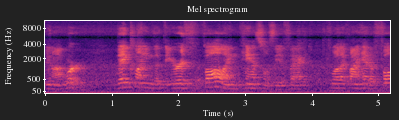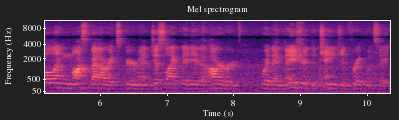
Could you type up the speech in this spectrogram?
do not work. They claim that the Earth falling cancels the effect. Well, if I had a falling Mossbauer experiment, just like they did at Harvard, where they measured the change in frequency,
